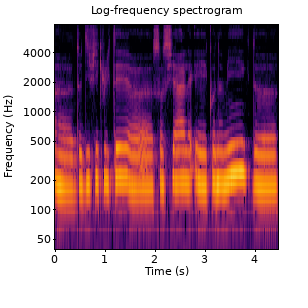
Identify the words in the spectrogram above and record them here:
euh, de difficultés euh, sociales et économiques, de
